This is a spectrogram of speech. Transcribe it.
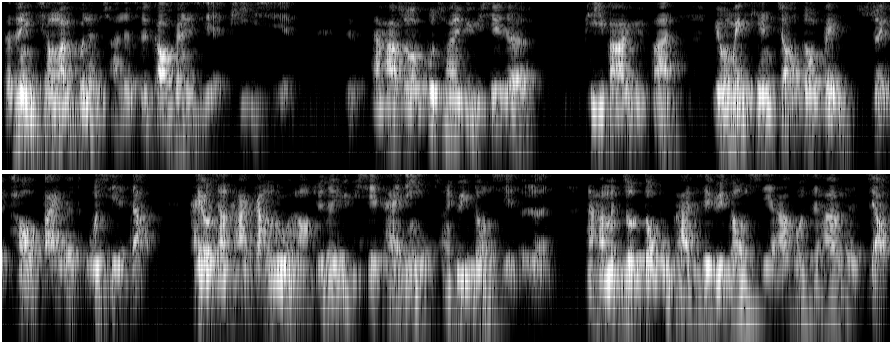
可是你千万不能穿的是高跟鞋、皮鞋。对那他说，不穿雨鞋的批发鱼贩，有每天脚都被水泡白的拖鞋党，还有像他刚入行觉得雨鞋他一定有穿运动鞋的人，那他们就都不怕这些运动鞋啊，或是他们的脚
